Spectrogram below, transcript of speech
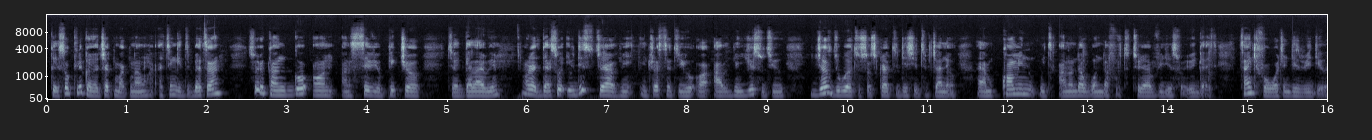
Okay so click on your check mark now. I think it's better. So you can go on and save your picture to a gallery. All right guys so if this tutorial have been interesting to you or have been useful to you just do well to subscribe to this youtube channel. I am coming with another wonderful tutorial videos for you guys. Thank you for watching this video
